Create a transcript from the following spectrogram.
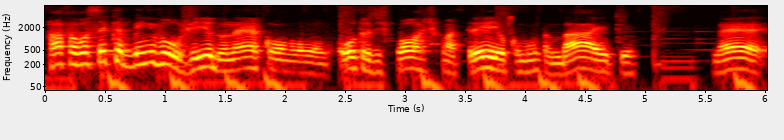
Rafa, você que é bem envolvido, né, com outros esportes, com a trail, com mountain bike, né,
